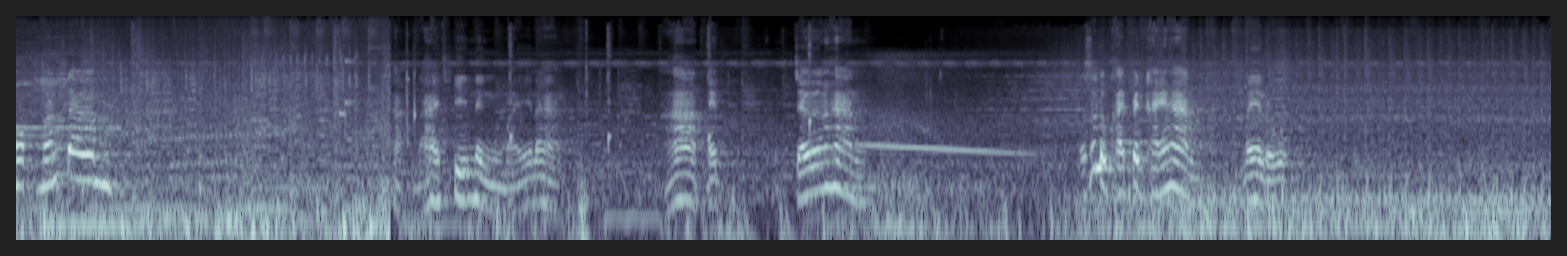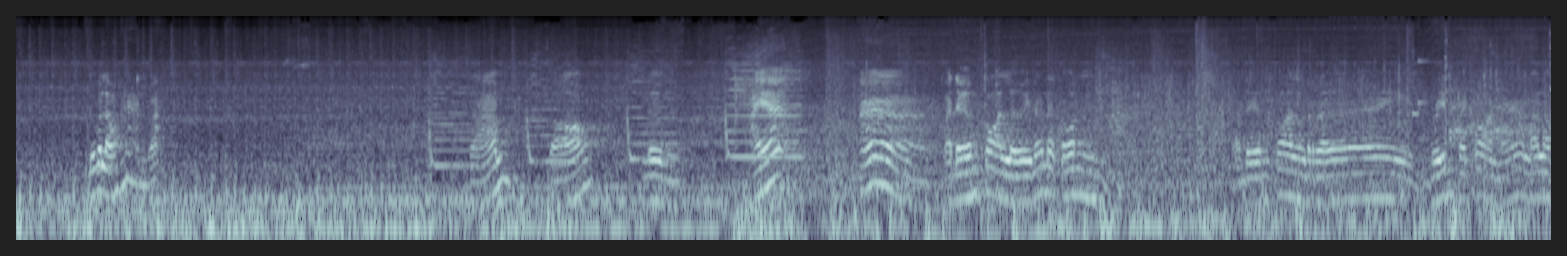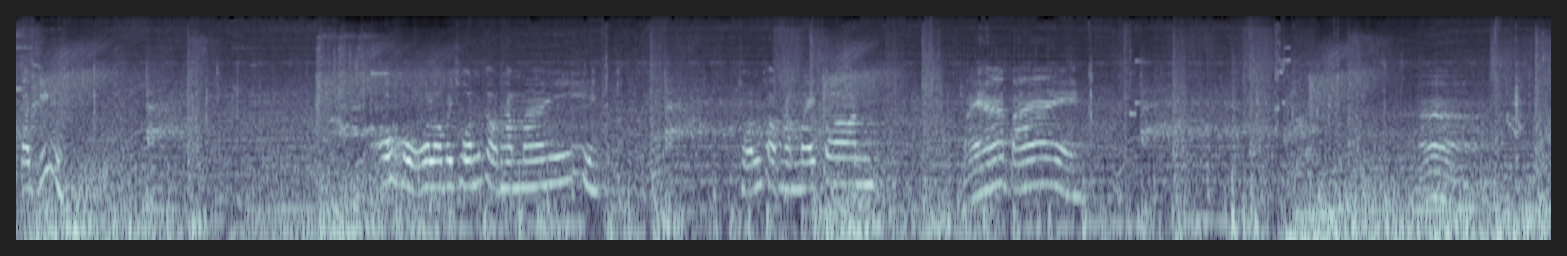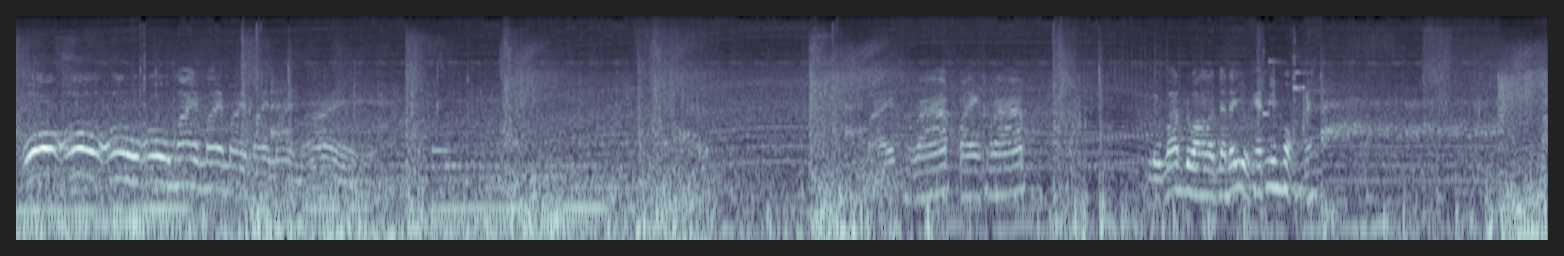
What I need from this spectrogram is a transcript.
หกเหมือนเดิมได้ที่หนึ่งไหมนะฮะอ่าเป็ดเจอหารแล้วสรุปใครเป็ดใครหารไม่รู้ หรือว่าเราหารวะสามสองหนึ่งไปฮะอ่าประเดิมก่อนเลยตั้งแต่ต้นประเดิมก่อนเลยริบไปก่อนนะแล้วเราก็ยิงโอ้โห เราไปชนเขาทำไม ชนเขาทำไมก่อน ไปฮะ ไป อ่า โอ้โอ้โอ้โอ้ไม่ไม่ไม่ไม่ไม่ไม่ไปครับไปครับ หรือว่าดวงเราจะได้อยู่แค่ที่หกไหมไป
